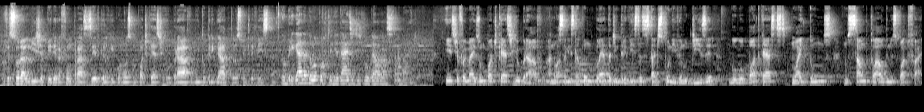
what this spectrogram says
Professora Lígia Pereira, foi um prazer tê-la aqui conosco no podcast Rio Bravo. Muito obrigado pela sua entrevista. Obrigada pela oportunidade de divulgar o nosso trabalho. Este foi mais um podcast Rio Bravo. A nossa lista completa de entrevistas está disponível no Deezer, Google Podcasts, no iTunes, no SoundCloud e no Spotify.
